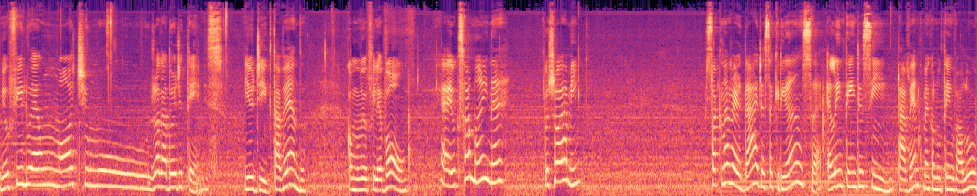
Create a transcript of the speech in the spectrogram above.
meu filho é um ótimo jogador de tênis. E eu digo, tá vendo? Como meu filho é bom? É, eu que sou a mãe, né? Puxou a mim. Só que na verdade essa criança, ela entende assim, tá vendo como é que eu não tenho valor?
